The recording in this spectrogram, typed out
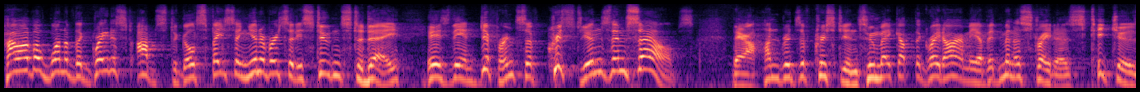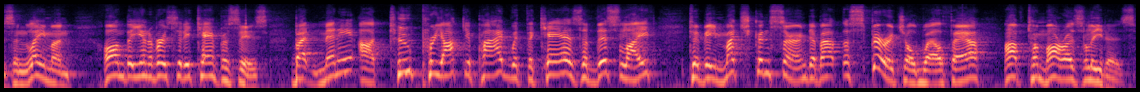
However, one of the greatest obstacles facing university students today is the indifference of Christians themselves. There are hundreds of Christians who make up the great army of administrators, teachers, and laymen on the university campuses, but many are too preoccupied with the cares of this life to be much concerned about the spiritual welfare of tomorrow's leaders.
